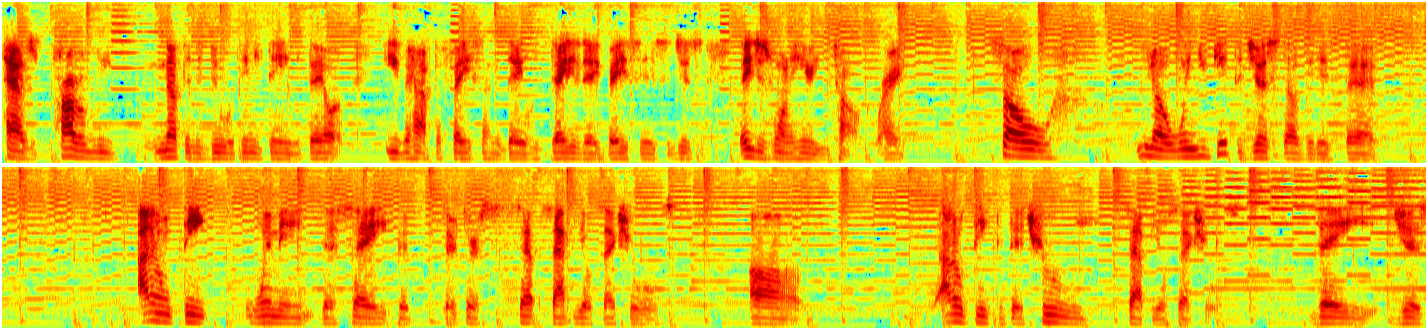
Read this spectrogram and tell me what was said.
has probably nothing to do with anything that they'll even have to face on a daily day-to-day basis. And just they just want to hear you talk right? So you know when you get the gist of it is that i don't think women that say that they're, they're sapiosexuals um, i don't think that they're truly sapiosexuals. They just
